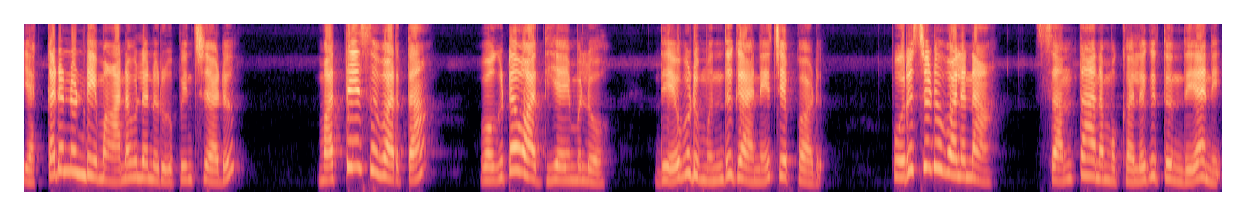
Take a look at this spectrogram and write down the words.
ఎక్కడి నుండి మానవులను రూపించాడు? మత్తేసు వార్త ఒకటవ అధ్యాయములో దేవుడు ముందుగానే చెప్పాడు పురుషుడు వలన సంతానము కలుగుతుంది అని.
